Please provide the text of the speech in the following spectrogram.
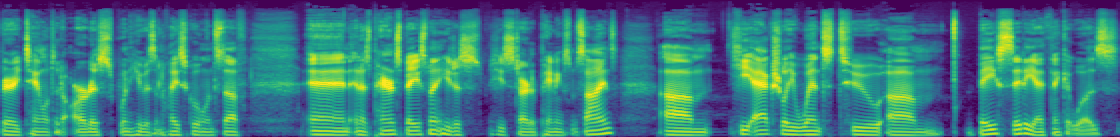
very talented artist when he was in high school and stuff. And in his parents' basement, he just he started painting some signs. Um, he actually went to um, Bay City, I think it was,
